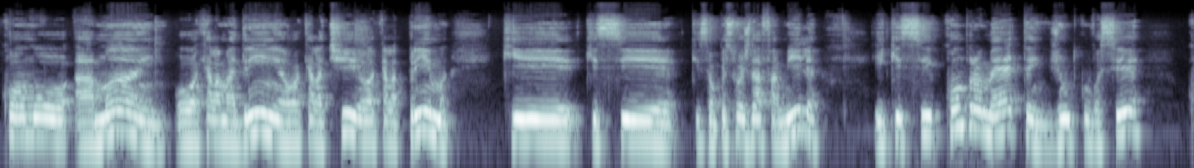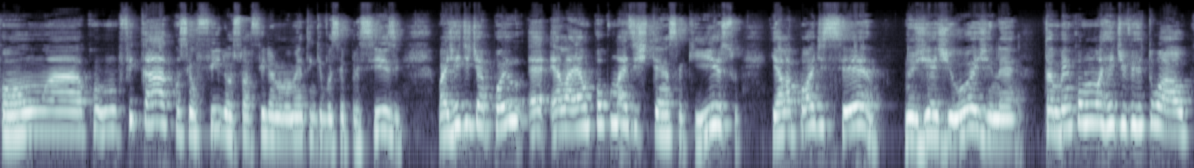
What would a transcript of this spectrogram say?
como a mãe, ou aquela madrinha, ou aquela tia, ou aquela prima que, que, se, que são pessoas da família e que se comprometem junto com você com, a, com ficar com seu filho ou sua filha no momento em que você precise. Mas rede de apoio é, ela é um pouco mais extensa que isso e ela pode ser nos dias de hoje, né, também como uma rede virtual.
